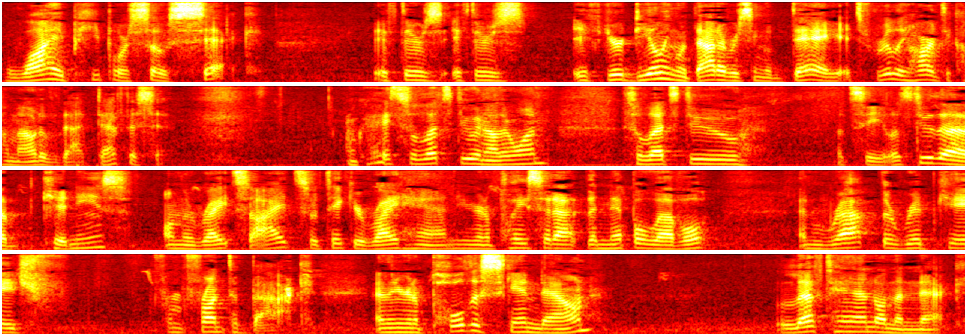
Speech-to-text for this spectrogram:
why people are so sick. If there's if there's if you're dealing with that every single day, it's really hard to come out of that deficit. Okay, so let's do another one. So let's do let's see, let's do the kidneys on the right side. So take your right hand, you're gonna place it at the nipple level and wrap the rib cage from front to back. And then you're gonna pull the skin down, left hand on the neck.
